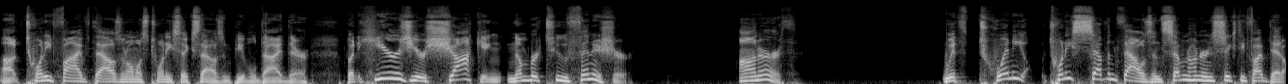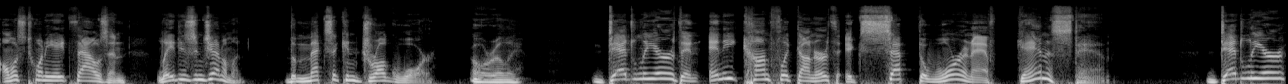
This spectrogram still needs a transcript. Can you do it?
Uh, 25,000, almost 26,000 people died there. But here's your shocking number two finisher on earth. With 20, 27,765 dead, almost 28,000, ladies and gentlemen, the Mexican drug war Oh, really? deadlier than any conflict on earth except the war in Afghanistan. Deadlier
